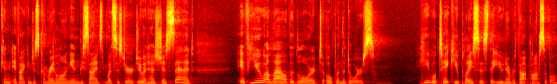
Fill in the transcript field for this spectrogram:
can, if I can just come right along in, besides what Sister Jewett has just said, if you allow the Lord to open the doors, He will take you places that you never thought possible.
